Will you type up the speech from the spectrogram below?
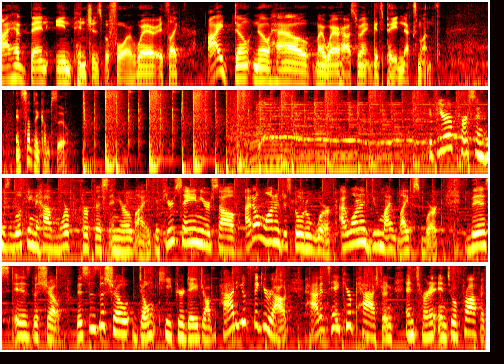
I have been in pinches before where it's like, I don't know how my warehouse rent gets paid next month. And something comes through. If you're a person who's looking to have more purpose in your life, if you're saying to yourself, I don't want to just go to work, I want to do my life's work, this is the show. This is the show, Don't Keep Your Day Job. How do you figure out how to take your passion and turn it into a profit?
